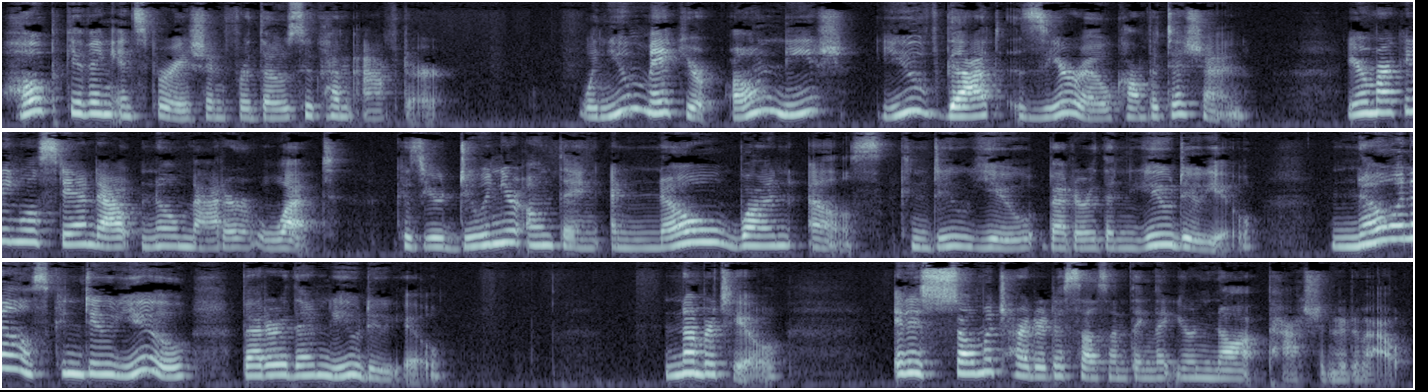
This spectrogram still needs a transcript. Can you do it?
hope giving inspiration for those who come after. When you make your own niche, you've got zero competition. Your marketing will stand out no matter what because you're doing your own thing and no one else can do you better than you do you. No one else can do you better than you do you. Number two, it is so much harder to sell something that you're not passionate about.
